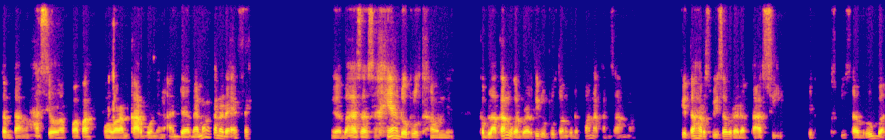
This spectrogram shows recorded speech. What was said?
tentang hasil apa-apa pengeluaran karbon yang ada, memang akan ada efek. Ya, bahasa saya 20 tahun ke belakang bukan berarti 20 tahun ke depan akan sama. Kita harus bisa beradaptasi, kita harus bisa berubah.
